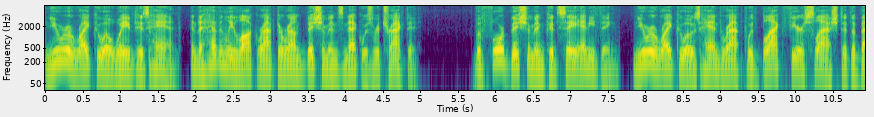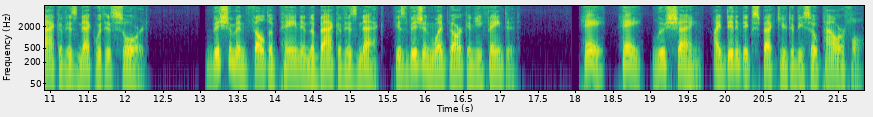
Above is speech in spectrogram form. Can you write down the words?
Nura Raikuo waved his hand, and the heavenly lock wrapped around Bishaman's neck was retracted. Before Bishaman could say anything, Nura Raikuo's hand wrapped with black fear slashed at the back of his neck with his sword. Bishaman felt a pain in the back of his neck, his vision went dark and he fainted. Hey, hey, Lu Sheng, I didn't expect you to be so powerful.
